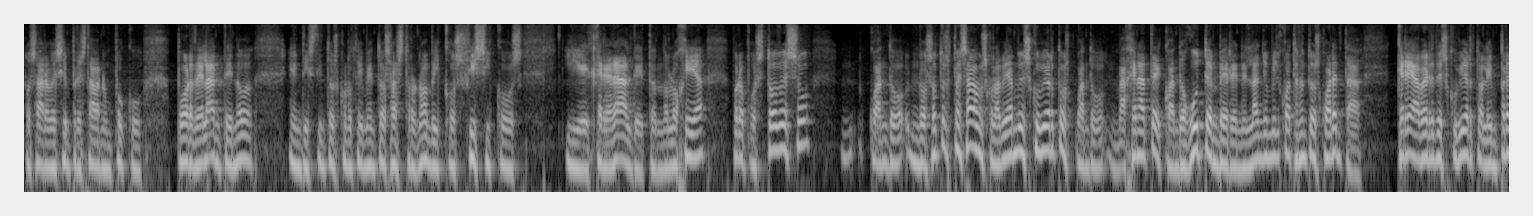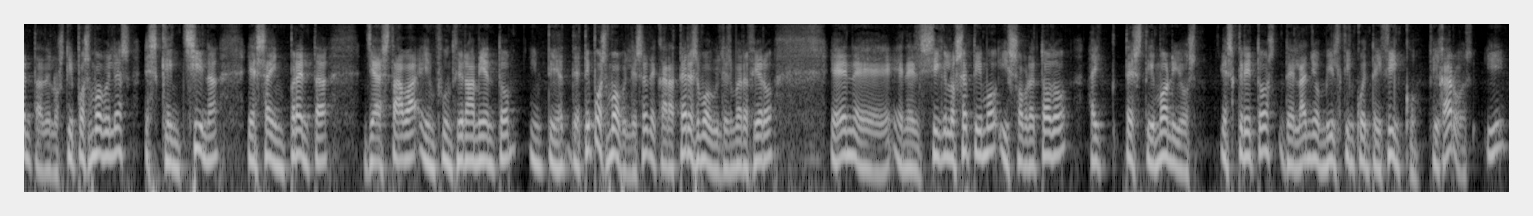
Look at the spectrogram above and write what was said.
Los árabes siempre estaban un poco por delante ¿no? en distintos conocimientos astronómicos, físicos y en general de tecnología. Bueno, pues todo eso, cuando nosotros pensábamos que lo habíamos descubierto, cuando, imagínate, cuando Gutenberg en el año 1440 cree haber descubierto la imprenta de los tipos móviles, es que en China esa imprenta ya estaba en funcionamiento de, tipos móviles, ¿eh? de caracteres móviles me refiero, en, eh, en el siglo VII y sobre todo hay testimonios escritos del año 1055, fijaros, y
